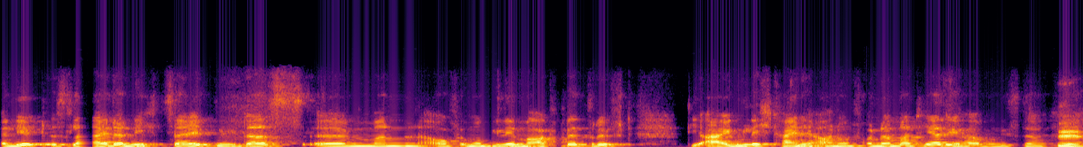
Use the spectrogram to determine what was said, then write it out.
erlebt es leider nicht selten, dass äh, man auf Immobilienmakler trifft, die eigentlich keine Ahnung von der Materie haben. Diese ja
